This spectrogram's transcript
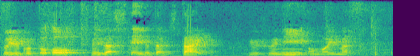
ということを目指していただきたいというふうに思います。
